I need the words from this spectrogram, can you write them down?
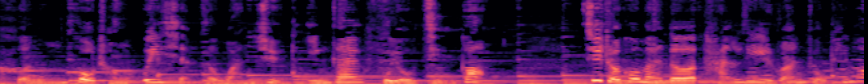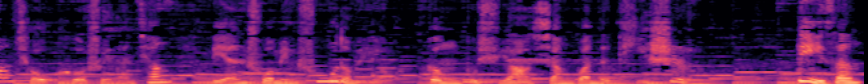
可能构成危险的玩具，应该附有警告。记者购买的弹力软轴乒乓球和水弹枪连说明书都没有，更不需要相关的提示了。第三，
